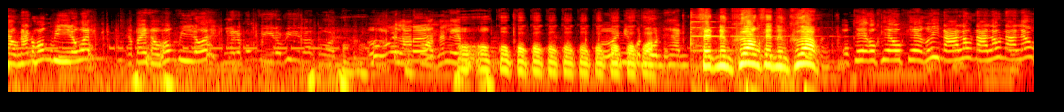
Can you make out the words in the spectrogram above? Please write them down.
แถวนั้นห้องวีนะเว้ย อย่าไปแถวห้องวีนะเว้ยมาแล้วพวกมีแล้วพี่ลาก่อนเออเวลาก่อนนั่นเรียนโอ้โอ้โกโกโกโกโกโกโกเอโกอมีโกคนโกโดนแทนเสร็จหนึ่งเครื่องเสร็จหนึ่งเครื่องโอเคโอเคโอเคเฮ้ยนานแล้วนานแล้วนานแล้ว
